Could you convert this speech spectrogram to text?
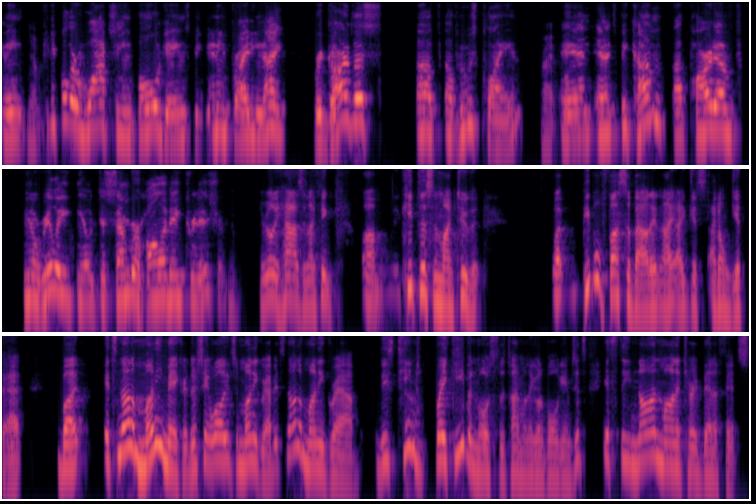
I mean, yep. people are watching bowl games beginning Friday night, regardless of, of who's playing. Right. And and it's become a part of you know, really, you know, December holiday tradition. It really has. And I think um, keep this in mind too that what people fuss about it, and I, I guess I don't get that, but it's not a money maker. They're saying, well, it's a money grab. It's not a money grab. These teams break even most of the time when they go to bowl games. It's it's the non-monetary benefits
